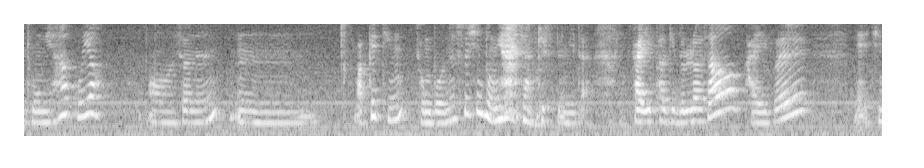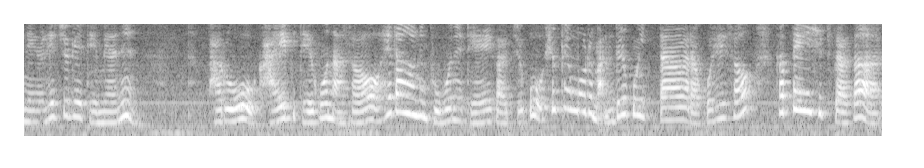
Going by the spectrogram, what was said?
동의하고요. 어, 저는 음, 마케팅 정보는 수신 동의하지 않겠습니다. 가입하기 눌러서 가입을 네, 진행을 해주게 되면은 바로 가입이 되고 나서 해당하는 부분에 대해 가지고 쇼핑몰을 만들고 있다 라고 해서 카페24가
